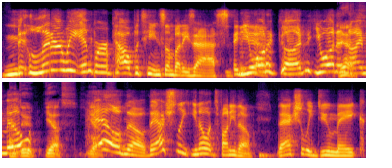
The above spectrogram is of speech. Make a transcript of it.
Mi- literally, Emperor Palpatine somebody's ass, and you Yeah. want a gun? You want a Yes, nine I mil? do. Yes. Yes. Hell no. They actually, you know what's funny though? They actually do make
